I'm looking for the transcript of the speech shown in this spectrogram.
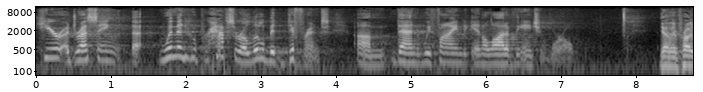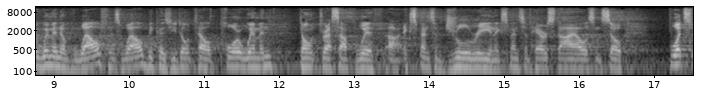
here addressing uh, women who perhaps are a little bit different um, than we find in a lot of the ancient world. Yeah, they're probably women of wealth as well, because you don't tell poor women don't dress up with uh, expensive jewelry and expensive hairstyles. And so, what's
